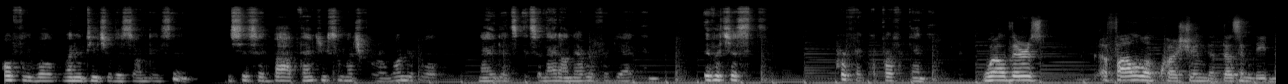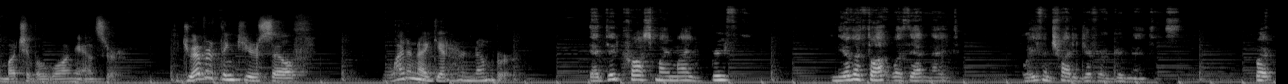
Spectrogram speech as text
hopefully we'll run into each other someday soon. He said, Bob, thank you so much for a wonderful night. It's, it's a night I'll never forget. And it was just perfect, a perfect ending. Well, there's a follow up question that doesn't need much of a long answer. Did you ever think to yourself, why didn't I get her number? That did cross my mind briefly. And the other thought was that night, or even try to give her a good night kiss. But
